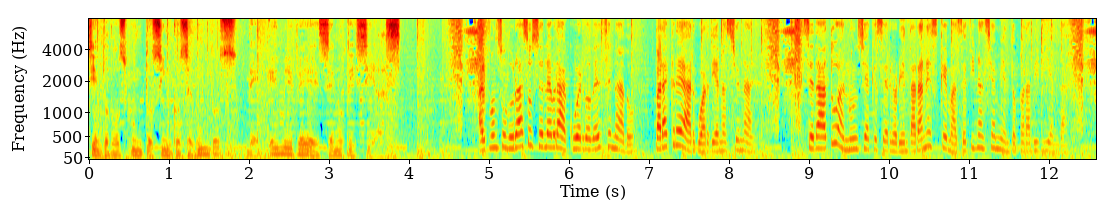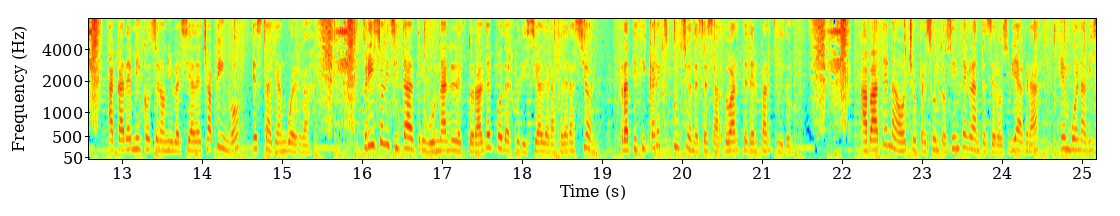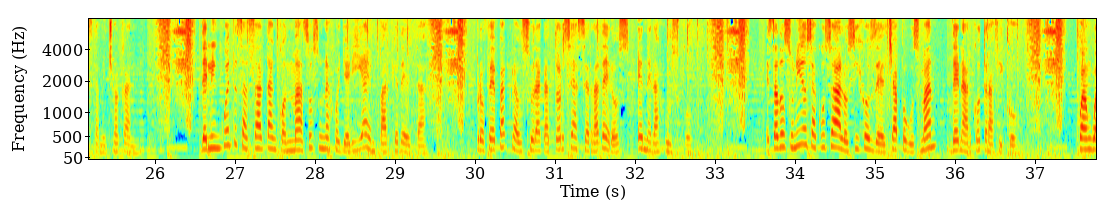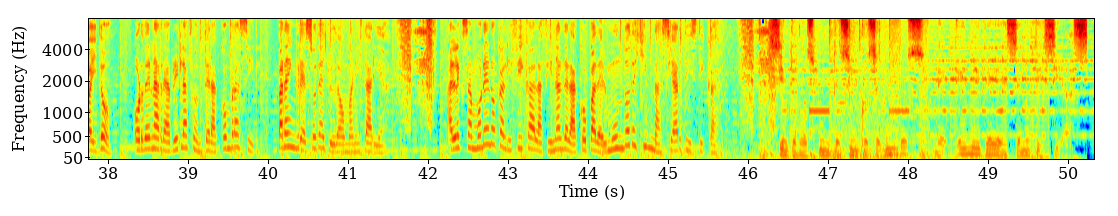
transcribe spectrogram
102.5 segundos de MBS Noticias. Alfonso Durazo celebra acuerdo del Senado para crear Guardia Nacional. Sedatu anuncia que se reorientarán esquemas de financiamiento para vivienda. Académicos de la Universidad de Chapingo estallan huelga. PRI solicita al Tribunal Electoral del Poder Judicial de la Federación ratificar expulsión de César Duarte del partido. Abaten a ocho presuntos integrantes de los Viagra en Buenavista, Michoacán. Delincuentes asaltan con mazos una joyería en Parque Delta. Profepa clausura 14 aserraderos en el Ajusco. Estados Unidos acusa a los hijos del Chapo Guzmán de narcotráfico. Juan Guaidó ordena reabrir la frontera con Brasil para ingreso de ayuda humanitaria. Alexa Moreno califica a la final de la Copa del Mundo de Gimnasia Artística. 102.5 segundos de MBS Noticias.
